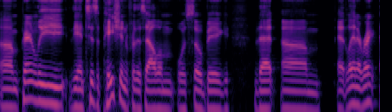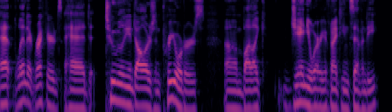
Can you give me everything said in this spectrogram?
Um, apparently, the anticipation for this album was so big that um, Atlantic Rec- Atlantic Records had two million dollars in pre-orders um, by like January of 1970.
